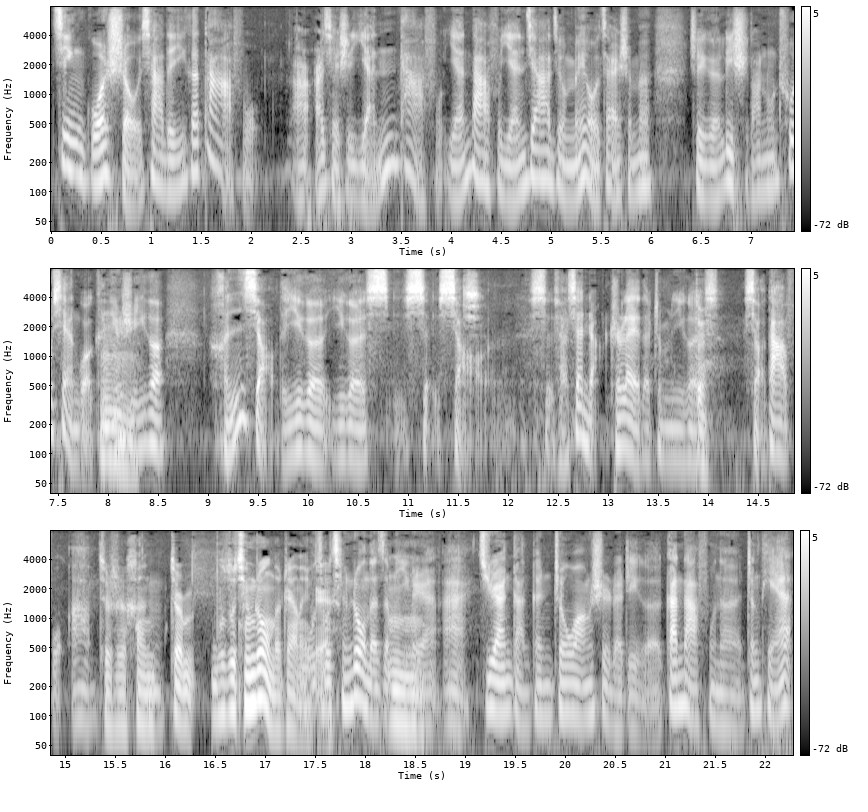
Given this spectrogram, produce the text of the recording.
晋国手下的一个大夫。而而且是严大夫，严大夫严家就没有在什么这个历史当中出现过，肯定是一个很小的一个一个小小小小小县长之类的这么一个小大夫啊，就是很嗯。就是无足轻重的这样的一无足，轻重的这么一个人，哎，居然敢跟周王室的这个甘大夫呢争田，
